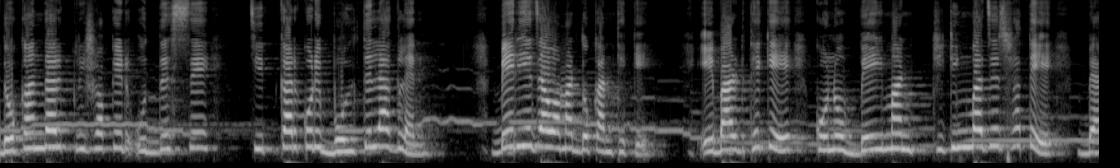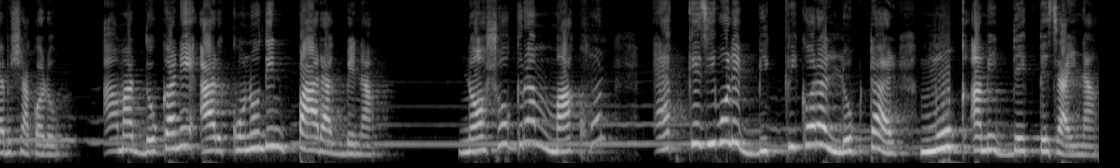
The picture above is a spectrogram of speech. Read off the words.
দোকানদার কৃষকের উদ্দেশ্যে চিৎকার করে বলতে লাগলেন, বেরিয়ে যাও আমার দোকান থেকে। এবার থেকে কোনো বেইমান চিটিংবাজের সাথে ব্যবসা করো। আমার দোকানে আর কোনো দিন পা রাখবে না। নশো গ্রাম মাখন, এক কেজি বলে বিক্রি করা লোকটার মুখ আমি দেখতে চাই না।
